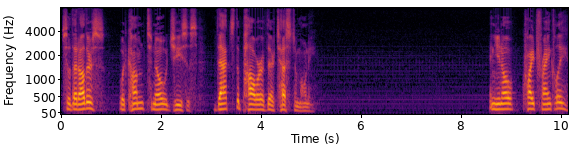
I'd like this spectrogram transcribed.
so that others would come to know Jesus. That's the power of their testimony. And you know, quite frankly,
